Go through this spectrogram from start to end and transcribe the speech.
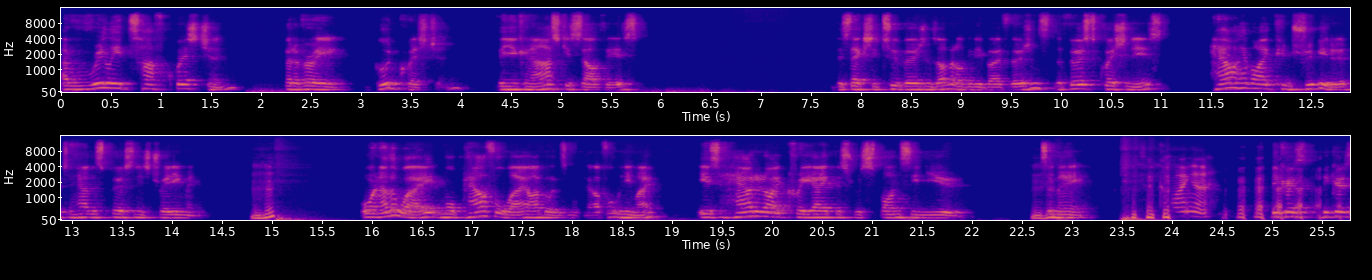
a really tough question, but a very good question that you can ask yourself is there's actually two versions of it. I'll give you both versions. The first question is, how have I contributed to how this person is treating me? Mm-hmm. Or another way, more powerful way, I believe it's more powerful anyway, is how did I create this response in you to Mhm. me? Clanger. Because because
